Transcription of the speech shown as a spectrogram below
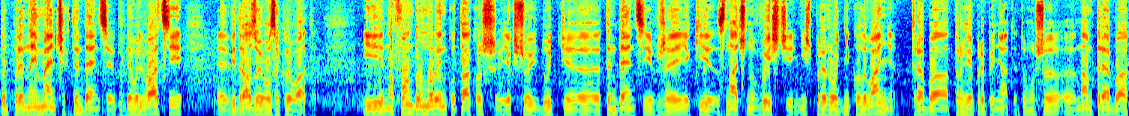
то при найменших тенденціях до девальвації відразу його закривати. І на фондовому ринку також, якщо йдуть е, тенденції, вже які значно вищі, ніж природні коливання, треба торги припиняти, тому що е, нам треба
